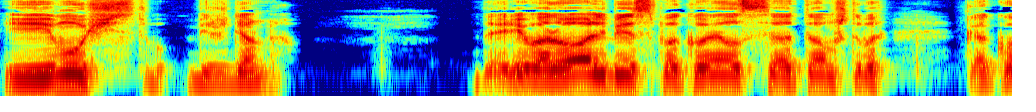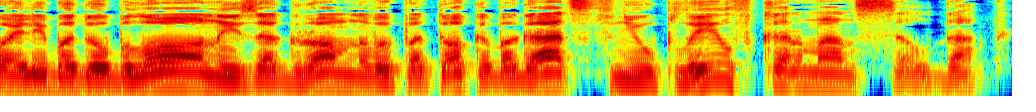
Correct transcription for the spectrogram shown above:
и имущества убежденных. Деревороль беспокоился о том, чтобы какой-либо дублон из огромного потока богатств не уплыл в карман солдат.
